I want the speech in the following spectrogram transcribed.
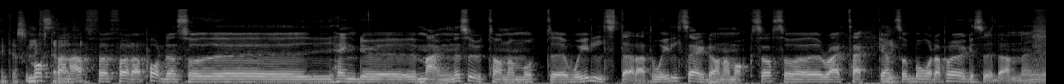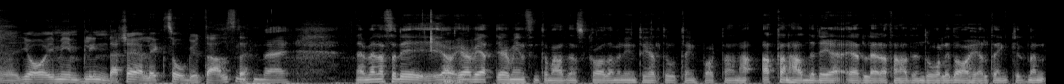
tänkte jag Måste han haft. För förra podden så uh, hängde ju Magnus ut honom mot uh, Wills där. Att Wills ägde honom också. Så right tacken, Mm. så båda på högersidan. Uh, jag i min blinda kärlek såg ju inte alls det. Nej. Nej men alltså det, jag, jag, vet, jag minns inte om han hade en skada men det är inte helt otänkbart att han, att han hade det eller att han hade en dålig dag helt enkelt. Men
